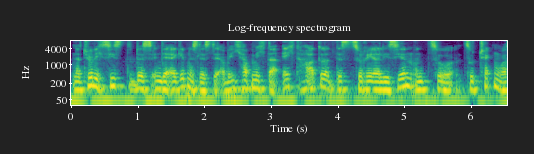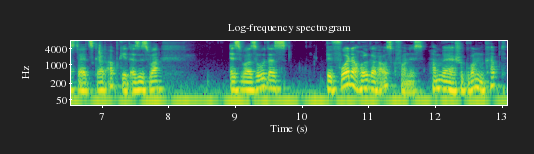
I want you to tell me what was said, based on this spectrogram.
natürlich siehst du das in der Ergebnisliste, aber ich habe mich da echt hart, das zu realisieren und zu, zu checken, was da jetzt gerade abgeht. Also es war es war so, dass bevor der Holger rausgefahren ist, haben wir ja schon gewonnen gehabt.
